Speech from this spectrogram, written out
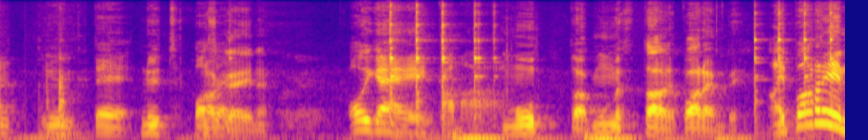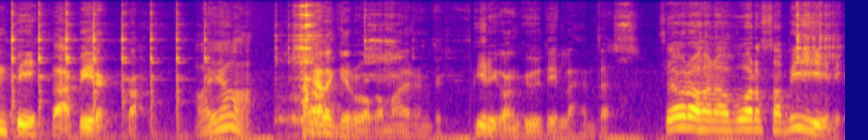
N-Y-T, nyt, vasen. Okei ne. Oikein, kamaa. Mutta mun mielestä tää oli parempi. Ai parempi! Tää pirkka. Ai jaa. Jälkiruokamaisempi. Pirkan kyytiin lähden tässä. Seuraavana on vuorossa viili.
